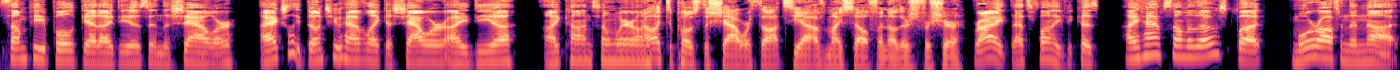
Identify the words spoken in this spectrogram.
Some people get ideas in the shower. I actually, don't you have like a shower idea icon somewhere on? I like to post the shower thoughts, yeah, of myself and others for sure. Right. That's funny because I have some of those, but more often than not,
